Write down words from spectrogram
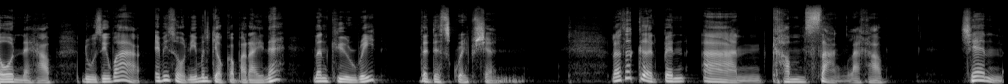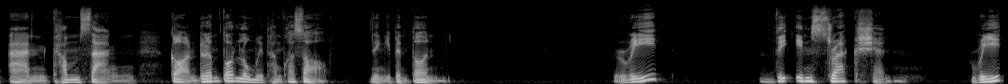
ต้นนะครับ ดูซิว่า episode นี้มันเกี่ยวกับอะไรนะ นั่นคือ read the description แล้วถ้าเกิดเป็นอ่านคำสั่งล่ะครับ เช่น อ่านคำสั่งก่อนเริ่มต้นลงมือทำข้อสอบ อย่างนี้เป็นต้น read the instruction read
